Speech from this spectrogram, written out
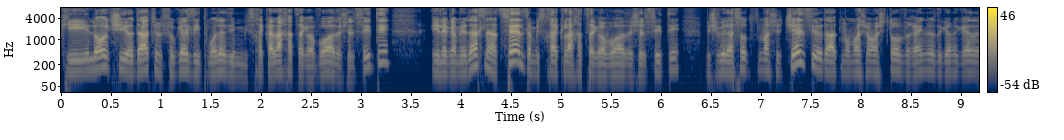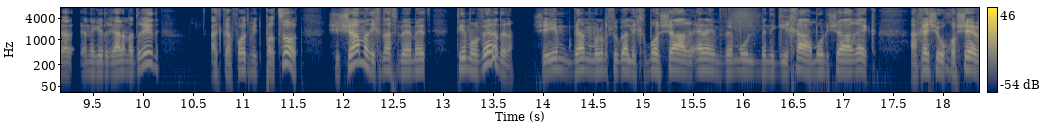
כי לא רק שהיא יודעת שמסוגלת להתמודד עם משחק הלחץ הגבוה הזה של סיטי, היא גם יודעת לנצל את המשחק לחץ הגבוה הזה של סיטי, בשביל לעשות את מה שצ'לסי יודעת ממש ממש טוב, וראינו את זה גם נגד, נגד ריאל מדריד, התקפות מתפרצות, ששם נכנס באמת טימו ורנר, שאם גם אם הוא לא מסוגל לכבוש שער, אלא אם זה מול בנגיחה, מול שער ריק, אחרי שהוא חושב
